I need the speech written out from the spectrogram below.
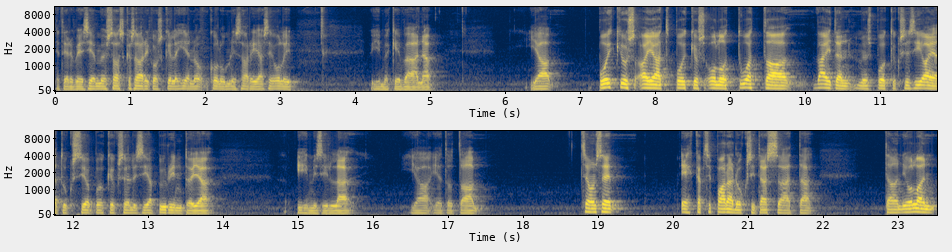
ja terveisiä myös Aska Saarikoskelle, hieno kolumnisarja se oli viime keväänä. Ja poikkeusajat, poikkeusolot tuottaa, väitän, myös poikkeuksellisia ajatuksia, poikkeuksellisia pyrintöjä ihmisillä. Ja, ja tota, se on se ehkä se paradoksi tässä, että tämä on jollain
